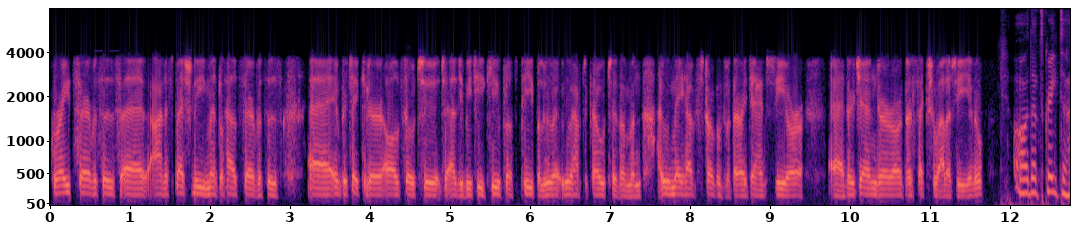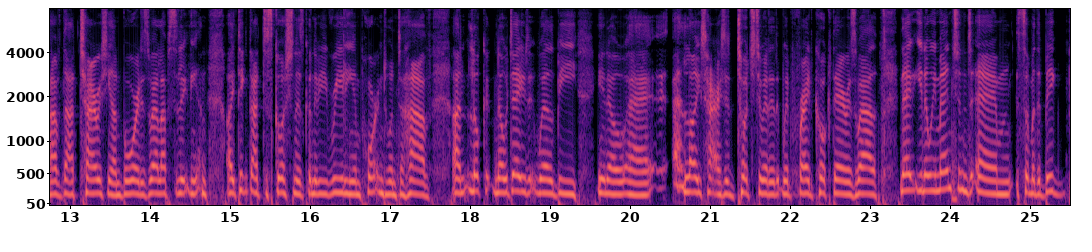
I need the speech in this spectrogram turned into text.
great services uh, and especially mental health services, uh, in particular also to, to LGBTQ plus people who who have to go to them and who may have struggles with their identity or uh, their gender or their sexuality. You know. Oh, that's great to have that charity on board as well, absolutely. And I think that discussion is going to be really important one to have. And look, no doubt it will be, you know, uh, a light-hearted touch to it with Fred Cooke there as well. Now, you know, we mentioned um, some of the big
